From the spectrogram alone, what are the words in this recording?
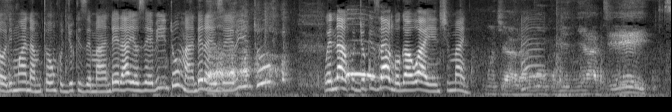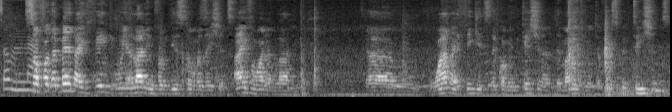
oli mwana muto nkujjukize mandera ayoza ebintu mandera ayoza ebintu. Wenna akujjukiza ngaogawaayo enkimanyi mukyala ng'okubyenyaati so mna So for the men, I think we are learning from these conversations. I, for one, am learning. Um, one, I think it's the communication and the management of expectations.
